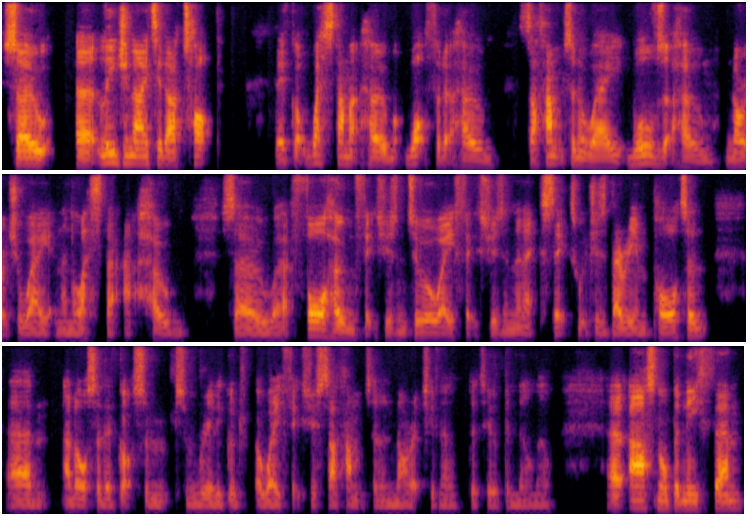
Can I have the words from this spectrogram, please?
So uh, Leeds United are top. They've got West Ham at home, Watford at home, Southampton away, Wolves at home, Norwich away, and then Leicester at home. So uh, four home fixtures and two away fixtures in the next six, which is very important. Um, and also they've got some some really good away fixtures, Southampton and Norwich, even though the two have been nil nil. Uh, Arsenal beneath them,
